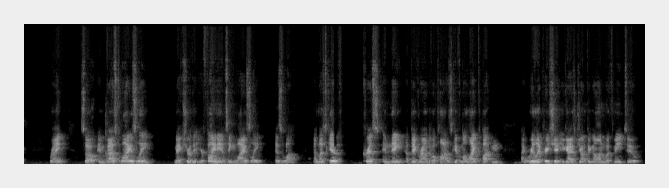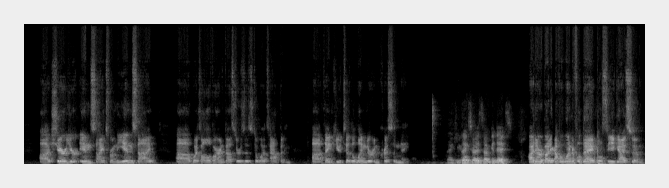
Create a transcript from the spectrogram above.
right? So invest wisely, make sure that you're financing wisely as well. And let's give Chris and Nate a big round of applause. Give them a like button. I really appreciate you guys jumping on with me to uh, share your insights from the inside uh, with all of our investors as to what's happening. Uh, thank you to the lender and Chris and Nate. Thank you. Thanks, guys. Have a good day. All right, everybody, have a wonderful day. We'll see you guys soon.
